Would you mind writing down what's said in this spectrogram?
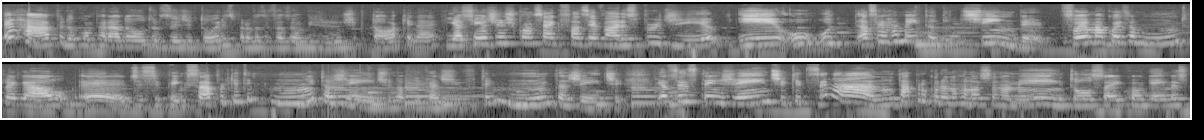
É rápido comparado a outros editores para você fazer um vídeo no TikTok, né? E assim a gente consegue fazer vários por dia. E o, o a ferramenta do Tinder foi uma coisa muito legal é, de se pensar, porque tem muita gente no aplicativo, tem muita gente. E às vezes tem gente que, sei lá, não tá procurando relacionamento ou sair com alguém, mas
